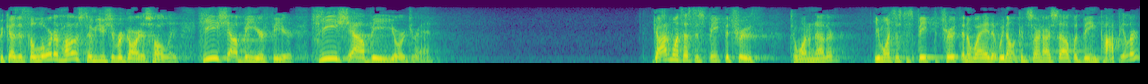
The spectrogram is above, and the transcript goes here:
Because it's the Lord of hosts whom you should regard as holy. He shall be your fear. He shall be your dread. God wants us to speak the truth to one another. He wants us to speak the truth in a way that we don't concern ourselves with being popular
